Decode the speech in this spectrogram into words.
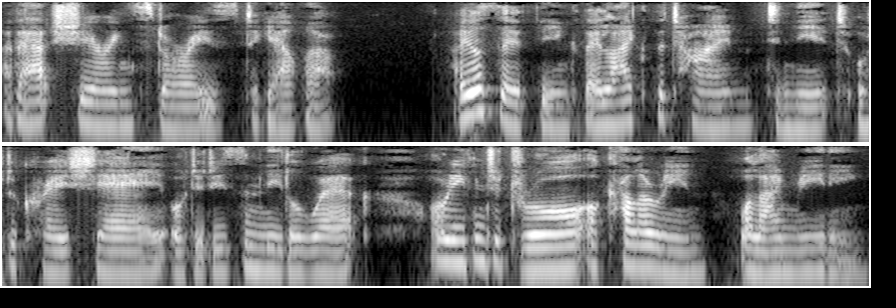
about sharing stories together. I also think they like the time to knit or to crochet or to do some needlework or even to draw or colour in while I'm reading.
